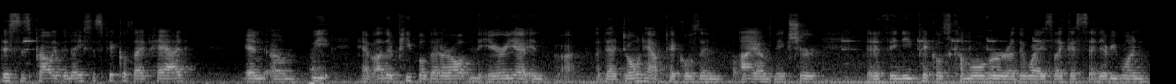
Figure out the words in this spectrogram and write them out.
This is probably the nicest pickles I've had, and um, we have other people that are out in the area and uh, that don't have pickles, and I um, make sure that if they need pickles, come over. Otherwise, like I said, everyone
